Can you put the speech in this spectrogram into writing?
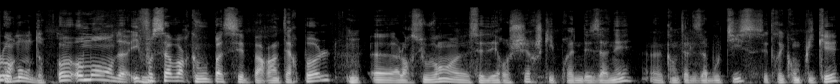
au monde. Au, monde. Il faut mm. savoir que vous passez par Interpol. Mm. Euh, alors souvent, euh, c'est des recherches qui prennent des années quand elles aboutissent. C'est très compliqué.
